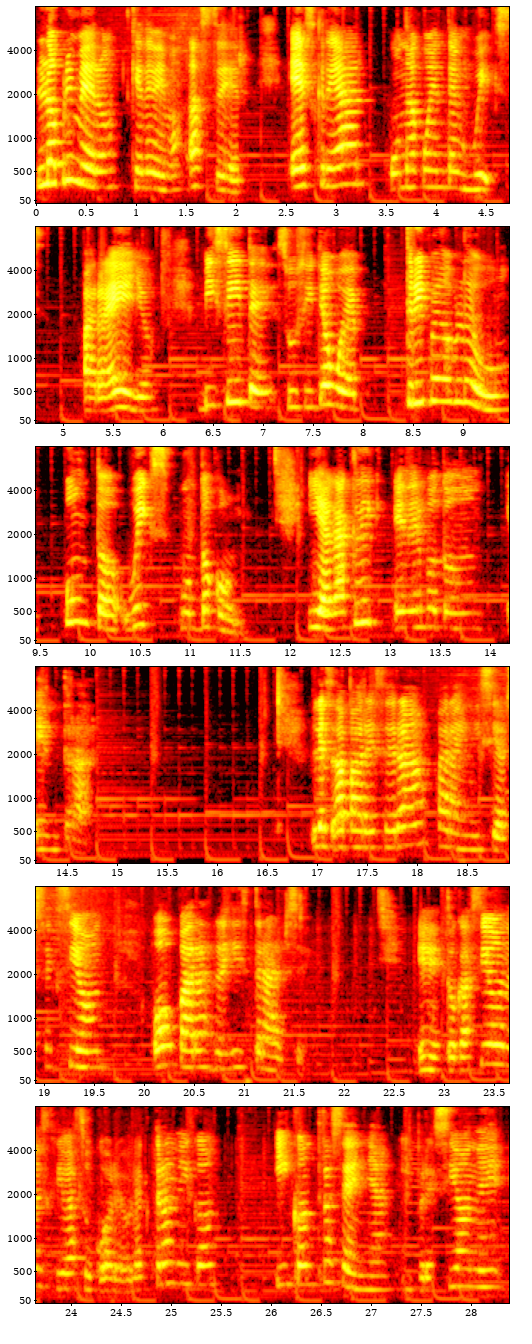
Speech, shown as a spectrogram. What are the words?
Lo primero que debemos hacer es crear una cuenta en Wix. Para ello, visite su sitio web www.wix.com y haga clic en el botón entrar. Les aparecerá para iniciar sección o para registrarse. En esta ocasión escriba su correo electrónico y contraseña y presione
